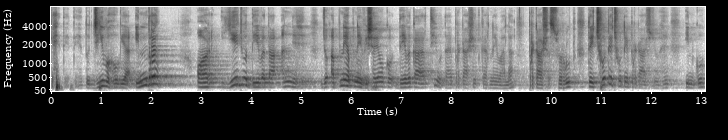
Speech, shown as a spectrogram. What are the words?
कह देते हैं। तो जीव हो गया इंद्र और ये जो देवता अन्य हैं, जो अपने अपने विषयों को देव का अर्थ ही होता है, प्रकाशित करने वाला प्रकाश स्वरूप तो ये छोटे छोटे प्रकाश जो हैं, इनको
